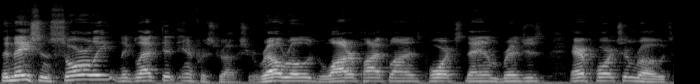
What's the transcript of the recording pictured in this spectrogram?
the nation's sorely neglected infrastructure, railroads, water pipelines, ports, dams, bridges, airports, and roads,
